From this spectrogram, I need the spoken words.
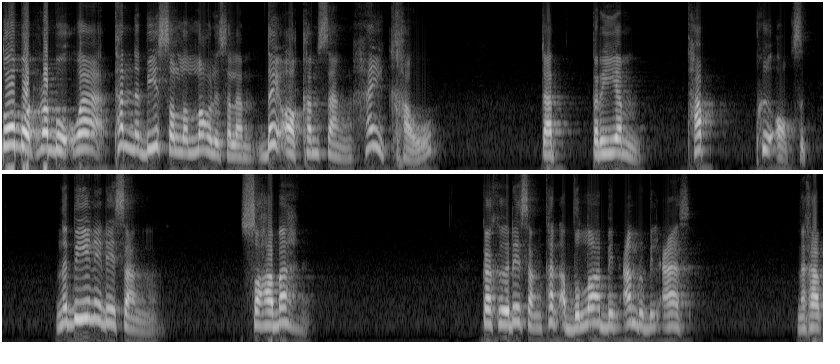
ตัวบทระบุว่าท่านนบีสุลต่านละสลัมได้ออกคำสั่งให้เขาจัดเตรียมทัพเพื่อออกศึก นบีนี่ได้สั่งสฮาบะก็คือได้สั่งท่านอับดุลลาห์บินอัมรุบิลอาสนะครับ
